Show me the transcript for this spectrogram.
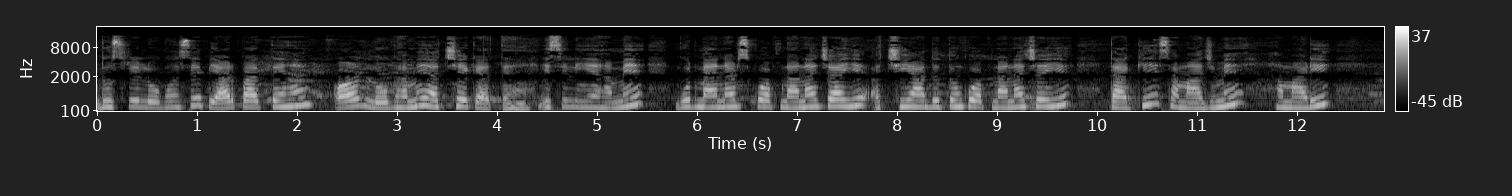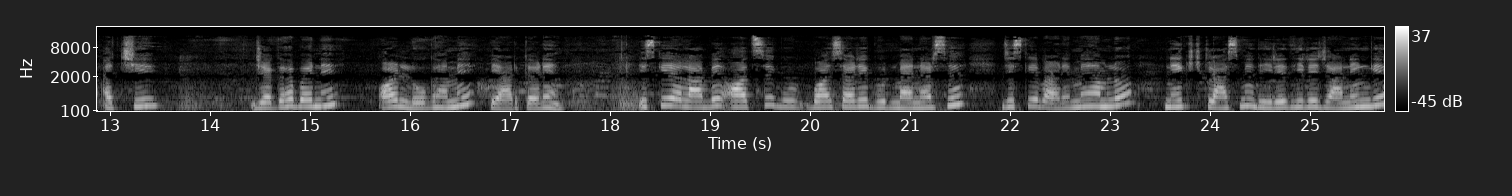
दूसरे लोगों से प्यार पाते हैं और लोग हमें अच्छे कहते हैं। इसलिए हमें गुड मैनर्स को अपनाना चाहिए, अच्छी आदतों को अपनाना चाहिए, ताकि समाज में हमारी अच्छी जगह बने और लोग हमें प्यार करें। इसके अलावा और से बहुत सारे गुड मैनर्स हैं, जिसके बारे में हम लोग नेक्स्ट क्लास में धीरे धीरे जानेंगे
